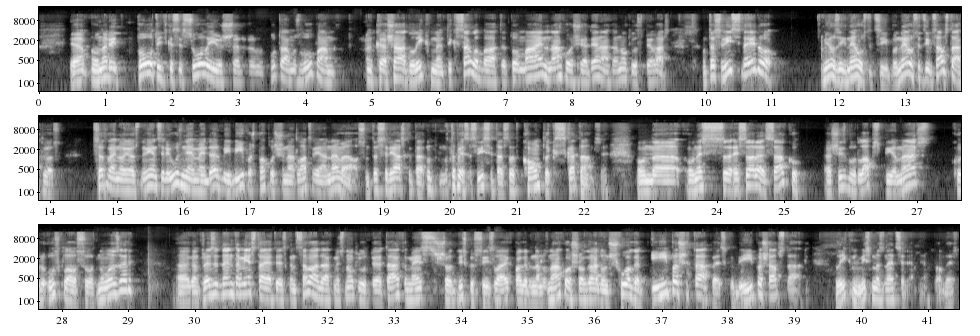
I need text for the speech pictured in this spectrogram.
Ja, un arī politiķi, kas ir solījuši ar putām uz lūpām, ka šāda likme tiks saglabāta, to maina nākošajā dienā, kā nokļūst pie varas. Un tas viss veido milzīgu neusticību. Un neusticības apstākļos, es atvainojos, neviens arī uzņēmēja darbību īpaši paplašināt Latvijā nevēlas. Un tas ir jāskatās, nu, tāpēc tas viss ir tāds ļoti komplekss skatāms. Ja. Un, uh, un es, es arī saku, šis būtu labs piemērs, kur uzklausot nozari, gan prezidentam iestājoties, gan savādāk, mēs nokļūtu pie tā, ka mēs šo diskusijas laiku pagarinām uz nākošo gadu, un šogad īpaši tāpēc, ka bija īpaši apstākļi, likmi vismaz neceļam. Jā, paldies!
